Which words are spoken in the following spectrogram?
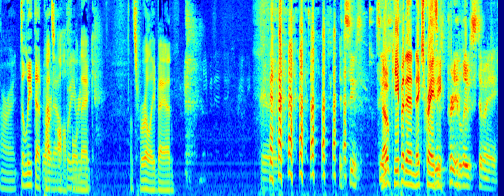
all right. Delete that part That's out. awful, Ricky? Nick. That's really bad. Yeah. it seems, seems Nope, keep it in. Nick's crazy. Seems pretty loose to me.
